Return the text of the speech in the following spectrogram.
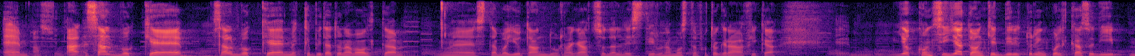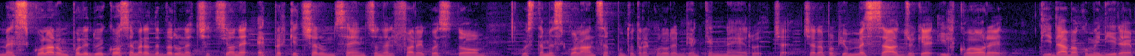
Eh, Assolutamente. salvo, che, salvo che mi è capitato una volta, eh, stavo aiutando un ragazzo ad allestire una mostra fotografica. Gli ho consigliato anche addirittura in quel caso di mescolare un po' le due cose, ma era davvero un'eccezione e perché c'era un senso nel fare questo, questa mescolanza appunto tra colore bianco e nero, cioè c'era proprio un messaggio che il colore ti dava come dire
